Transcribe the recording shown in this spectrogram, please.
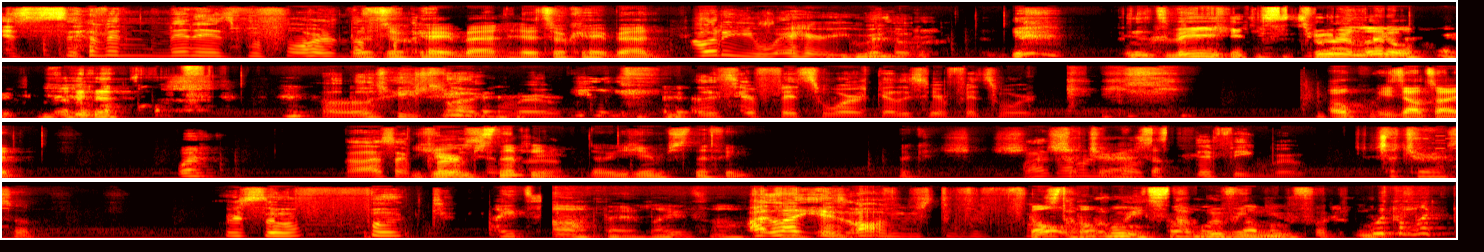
it's seven minutes before the. It's okay, man. It's okay, man. What are you wearing, bro? It's me. It's too little. Holy fuck, bro. At least your fits work. At least your fits work. Oh, he's outside. What? No, that's like You hear him person, sniffing. No, you hear him sniffing. Look, sh- sh- Why, shut your ass up. sniffing, bro. Shut your ass up. We're so fucked. Lights off, man. Lights off. My light is off, you stupid fuck. Don't Stop don't moving. move. Stop Stop moving. moving, Stop you moving. With fucking. the light.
